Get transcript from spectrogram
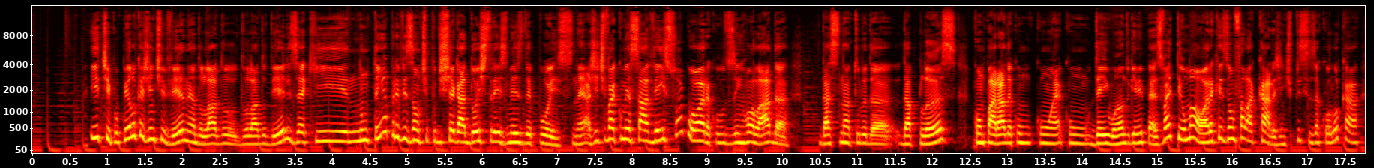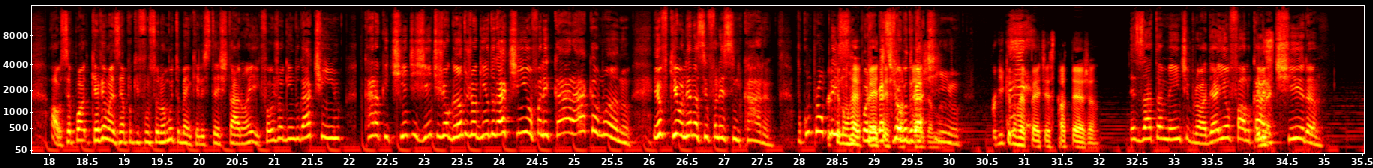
e, tipo, pelo que a gente vê, né, do lado, do lado deles, é que não tem a previsão, tipo, de chegar dois, três meses depois, né? A gente vai começar a ver isso agora, com o desenrolar da, da assinatura da, da Plus, comparada com, com, é, com o Day One do Game Pass. Vai ter uma hora que eles vão falar, cara, a gente precisa colocar. Ó, você pode. Quer ver um exemplo que funcionou muito bem, que eles testaram aí? Que foi o joguinho do gatinho. Cara, o que tinha de gente jogando o joguinho do gatinho. Eu falei, caraca, mano. Eu fiquei olhando assim e falei assim, cara, vou comprar um Play 5 pra jogar esse jogo do gatinho. Mano. Por que, que não é... repete a estratégia? Exatamente, brother. Aí eu falo, cara, Eles... tira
